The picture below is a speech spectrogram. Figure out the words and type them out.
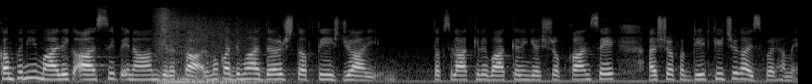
कंपनी मालिक आसिफ इनाम गिरफ़्तार। मुकदमा दर्ज तफ्तीश जारी। तफसलात के लिए बात करेंगे अशरफ खान से। अशरफ, अपडेट कीजिएगा इस पर हमें।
